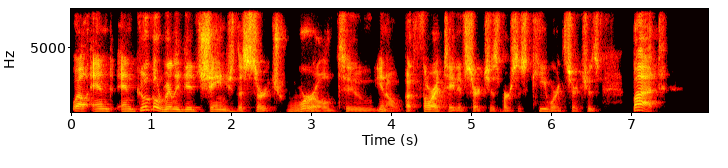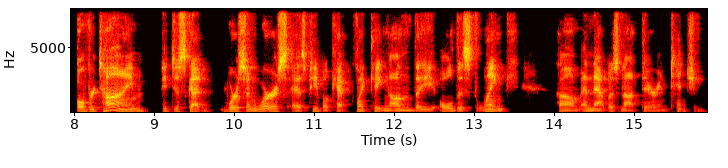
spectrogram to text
Well, and and Google really did change the search world to, you know, authoritative searches versus keyword searches. But over time, it just got worse and worse as people kept clicking on the oldest link. Um, and that was not their intention.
